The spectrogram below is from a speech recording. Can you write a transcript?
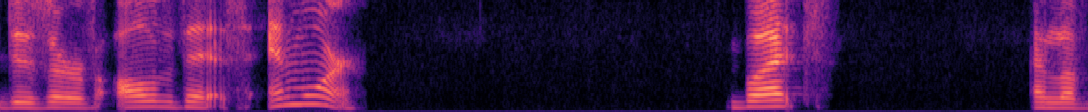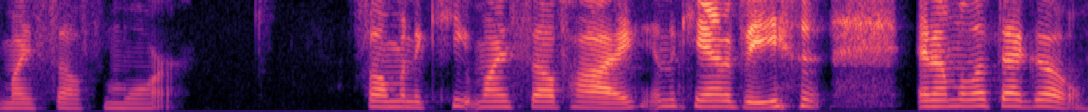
deserve all of this and more. But I love myself more. So I'm going to keep myself high in the canopy and I'm going to let that go.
